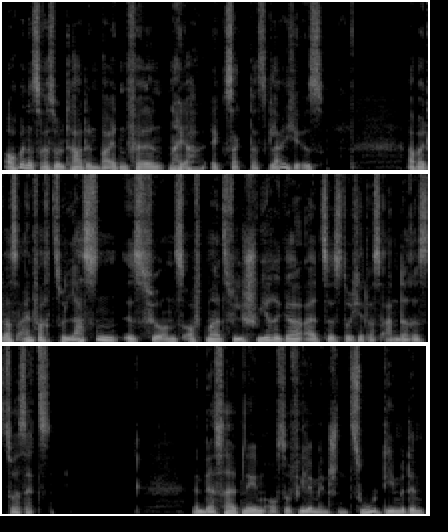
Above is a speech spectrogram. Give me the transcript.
Auch wenn das Resultat in beiden Fällen, naja, exakt das gleiche ist. Aber etwas einfach zu lassen, ist für uns oftmals viel schwieriger, als es durch etwas anderes zu ersetzen. Denn deshalb nehmen auch so viele Menschen zu, die mit dem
